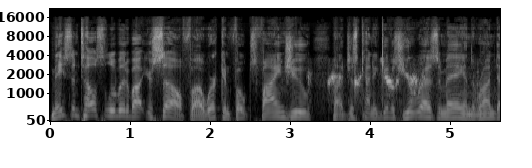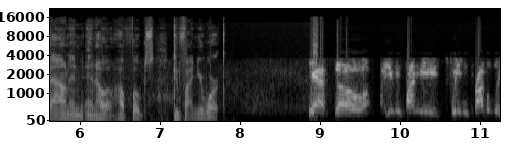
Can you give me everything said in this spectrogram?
Mason, tell us a little bit about yourself. Uh, where can folks find you? Uh, just kind of give us your resume and the rundown and, and how, how folks can find your work. Yeah, so you can find me tweeting probably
